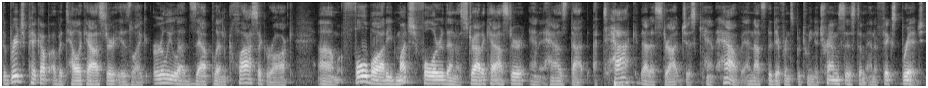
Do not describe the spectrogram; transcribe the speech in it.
the bridge pickup of a Telecaster is like early Led Zeppelin, classic rock, um, full-bodied, much fuller than a Stratocaster, and it has that attack that a Strat just can't have, and that's the difference between a trem system and a fixed bridge.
